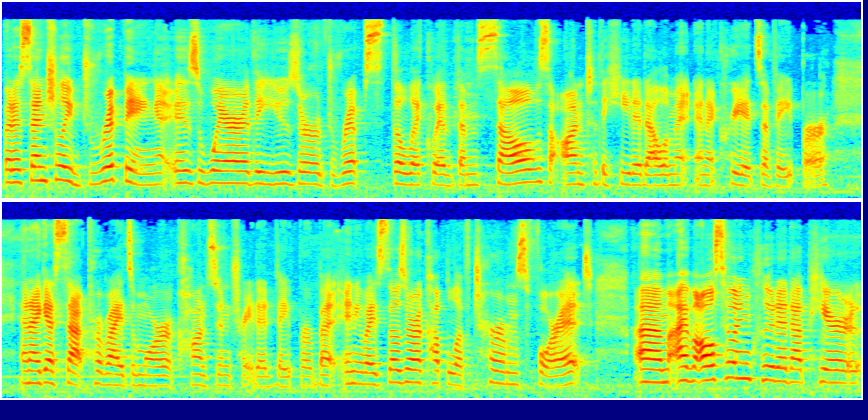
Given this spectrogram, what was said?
But essentially, dripping is where the user drips the liquid themselves onto the heated element and it creates a vapor. And I guess that provides a more concentrated vapor. But, anyways, those are a couple of terms for it. Um, I've also included up here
